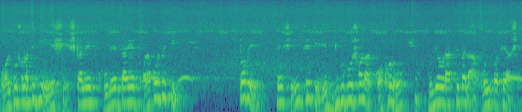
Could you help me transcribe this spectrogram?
গল্প শোনাতে গিয়ে শেষকালে খুনের দায়ে ধরা পড়বে কি? তবে সেই থেকে বিভূষণ আর কখনো ভুলেও রাত্রিবেলা ওই পথে আসে।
